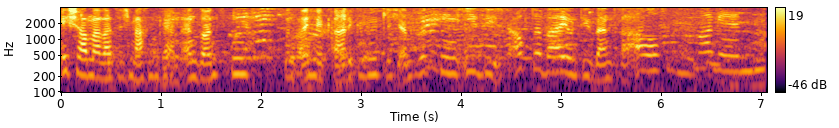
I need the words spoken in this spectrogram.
Ich schau mal, was ich machen kann. Ansonsten sind wir hier gerade gemütlich am Sitzen. Easy ist auch dabei und die Sandra auch. Morgen.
